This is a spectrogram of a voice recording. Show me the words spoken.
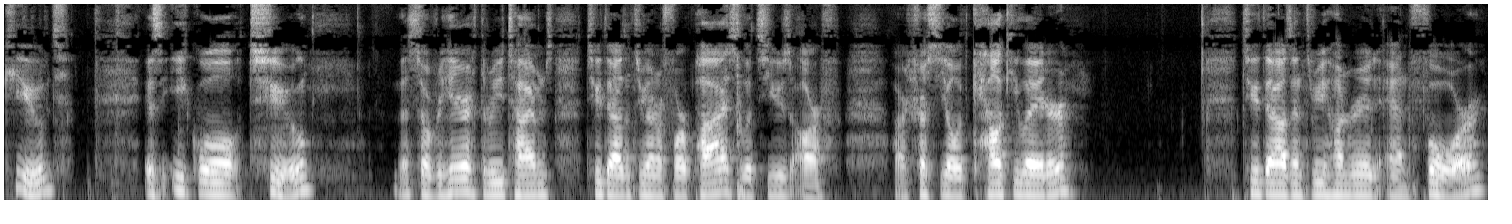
cubed is equal to this over here, 3 times 2,304 pi. So let's use our, our trusty old calculator. 2,304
